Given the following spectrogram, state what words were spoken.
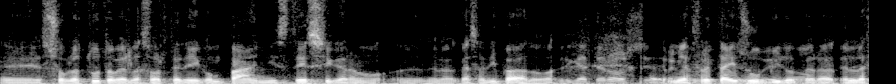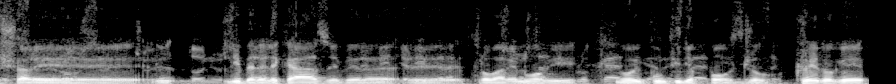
Eh, soprattutto per la sorte dei compagni stessi che erano eh, nella casa di Padova. Eh, mi affrettai subito per lasciare libere le case, per eh, trovare nuovi, nuovi punti di appoggio. Credo che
